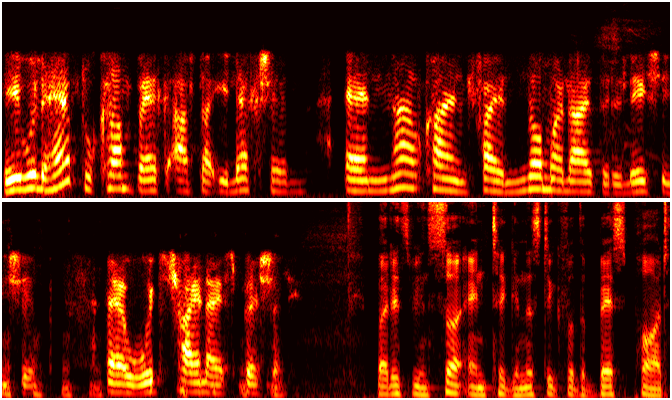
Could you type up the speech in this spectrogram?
He will have to come back after election and now kind of try and normalize the relationship uh, with China, especially but it's been so antagonistic for the best part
